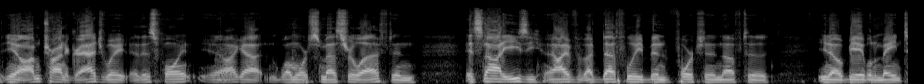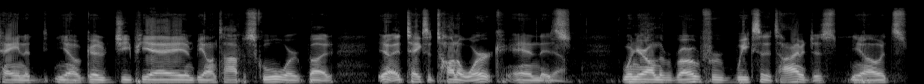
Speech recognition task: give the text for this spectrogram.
you know I'm trying to graduate at this point. You know, I got one more semester left, and it's not easy. I've I've definitely been fortunate enough to, you know, be able to maintain a you know good GPA and be on top of schoolwork, but you know it takes a ton of work, and it's when you're on the road for weeks at a time. It just you know it's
